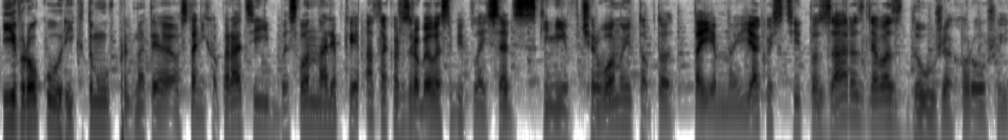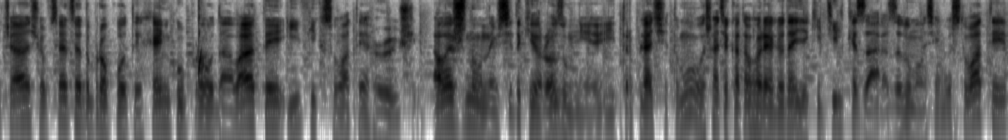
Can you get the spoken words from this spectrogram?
Півроку, рік тому в предмети останніх операцій, без фон наліпки, а також зробили собі плейсет з скінів червоної, тобто таємної якості, то зараз для вас дуже хороший час, щоб все це добро потихеньку продавати і фіксувати гроші. Але ж ну не всі такі розумні і терплячі, тому лишається категорія людей, які тільки зараз задумалися інвестувати,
